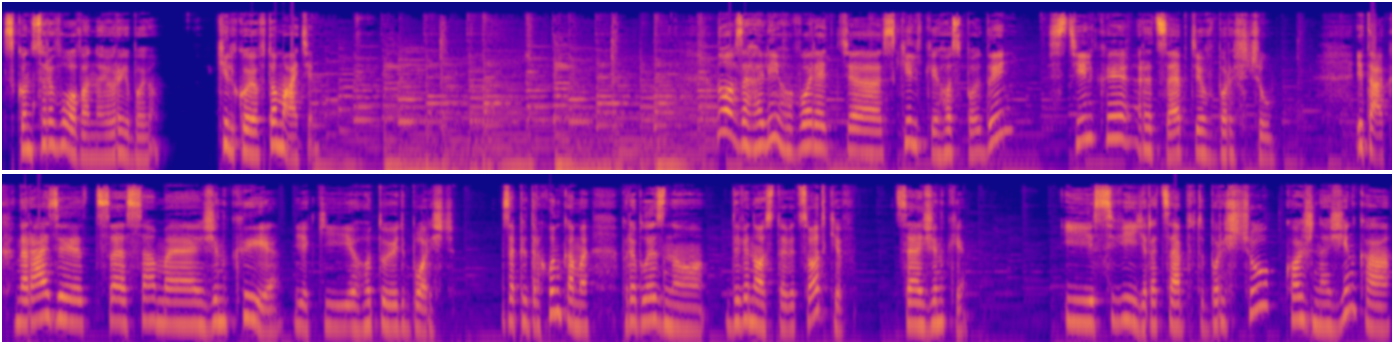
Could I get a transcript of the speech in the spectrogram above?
з консервованою рибою, кількою в томаті. Ну а взагалі говорять, е, скільки господинь, стільки рецептів борщу. І так, наразі це саме жінки, які готують борщ. За підрахунками, приблизно 90% це жінки. І свій рецепт борщу кожна жінка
